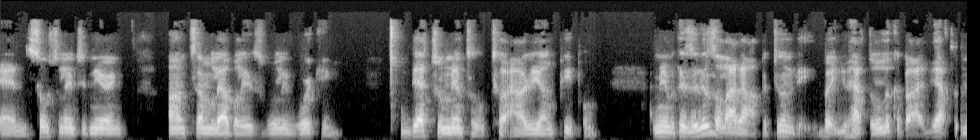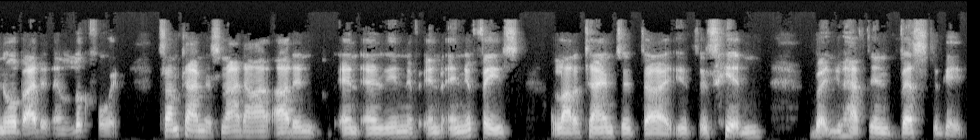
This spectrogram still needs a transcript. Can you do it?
and social engineering on some level is really working detrimental to our young people. I mean, because it is a lot of opportunity, but you have to look about it. You have to know about it and look for it. Sometimes it's not out, out in, and in, in, in, in, your face. A lot of times it, uh, it, it's hidden, but you have to investigate.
